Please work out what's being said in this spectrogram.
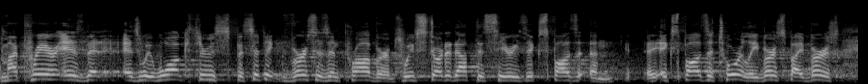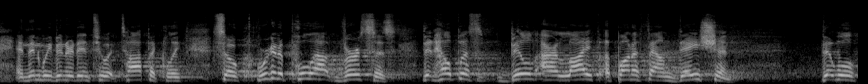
my prayer is that as we walk through specific verses in Proverbs, we've started out this series exposit- um, expositorily, verse by verse, and then we've entered into it topically. So we're going to pull out verses that help us build our life upon a foundation that will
